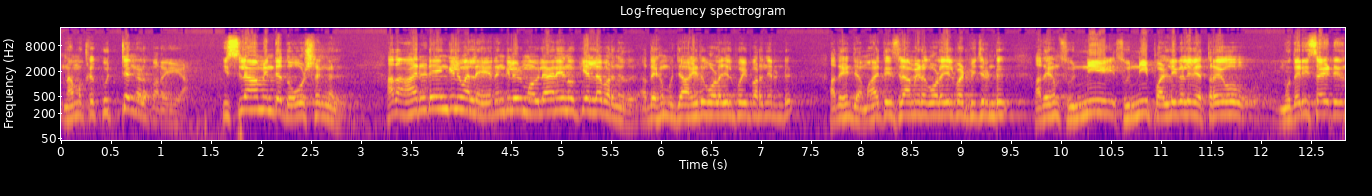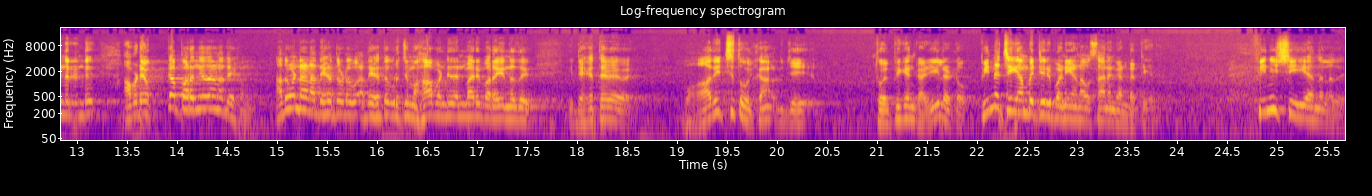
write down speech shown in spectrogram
നമുക്ക് കുറ്റങ്ങൾ പറയുക. ഇസ്ലാമിന്റെ ദോഷങ്ങൾ. അത് ആരുടെയെങ്കിലും അല്ല. ഏതെങ്കിലും ഒരു മൗലാനയെ നോക്കിയല്ല പറഞ്ഞത്. അദ്ദേഹം മുജാഹിദ് കോളേജിൽ പോയി പറഞ്ഞിട്ടുണ്ട്. അദ്ദേഹം ജമാഅത്ത് ഇസ്ലാമിയുടെ കോളേജിൽ പഠിപ്പിച്ചിട്ടുണ്ട്. അദ്ദേഹം സുന്നി സുന്നി പള്ളികളിൽ എത്രയോ മുദരിസായിട്ട് ഇരുന്നിട്ടുണ്ട് അവിടെയൊക്കെ പറഞ്ഞതാണ് അദ്ദേഹം. അതുകൊണ്ടാണ് അദ്ദേഹത്തോട് അദ്ദേഹത്തെക്കുറിച്ച് മഹാപണ്ഡിതന്മാർ പറയുന്നത് ഇദ്ദേഹത്തെ വാദിച്ച് തോൽക്കാൻ തോൽപ്പിക്കാൻ കഴിയില്ല കേട്ടോ പിന്നെ ചെയ്യാൻ പറ്റിയൊരു പണിയാണ് അവസാനം കണ്ടെത്തിയത്. ഫിനിഷ് ചെയ്യുക എന്നുള്ളത്.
